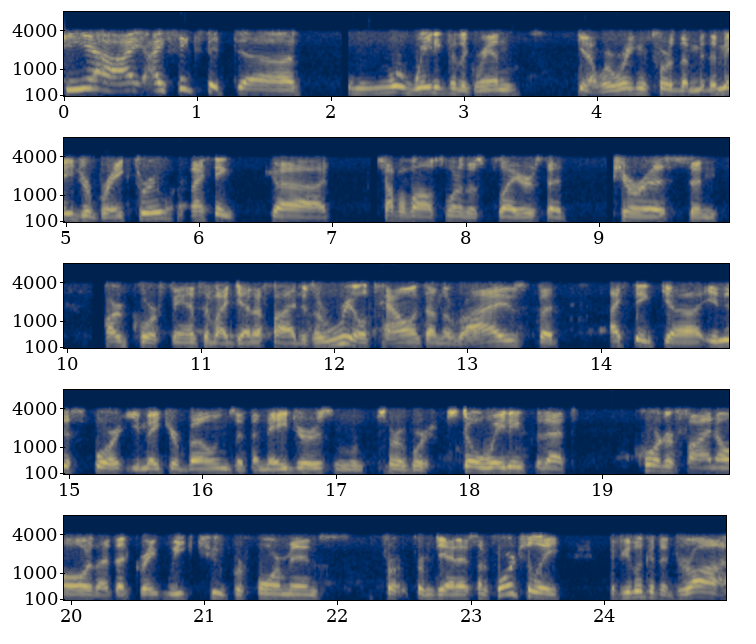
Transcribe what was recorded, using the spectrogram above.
Yeah, I, I think that uh, we're waiting for the grand. You know, we're waiting for the the major breakthrough, and I think uh, Shapovalov is one of those players that purists and hardcore fans have identified as a real talent on the rise. But I think uh, in this sport, you make your bones at the majors, and sort of we're still waiting for that quarterfinal or that, that great week two performance for, from Denis. Unfortunately, if you look at the draw,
